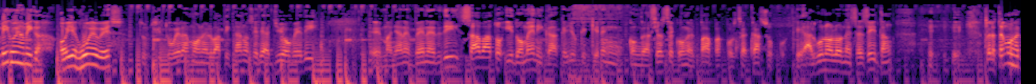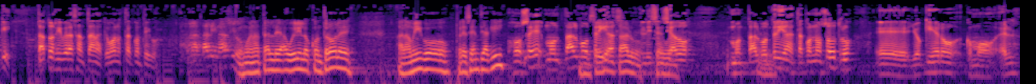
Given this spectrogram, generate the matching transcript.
Amigos y amigas, hoy es jueves, si tuviéramos en el Vaticano sería Giovedì, eh, mañana es Venerdì, sábado y Doménica, aquellos que quieren congraciarse con el Papa por si acaso, porque algunos lo necesitan, pero estamos aquí, Tato Rivera Santana, qué bueno estar contigo. Buenas tardes Ignacio. Buenas tardes a Willy en los controles, al amigo presente aquí. José Montalvo José Trías, Montalvo, el licenciado qué Montalvo Trías está con nosotros. Eh, yo quiero, como él,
